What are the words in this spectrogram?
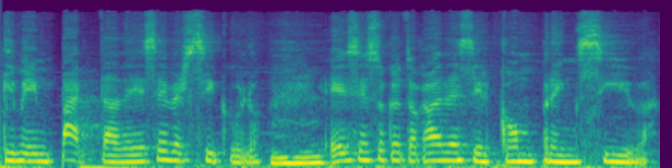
que me impacta de ese versículo es eso que tocaba de decir, comprensiva.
